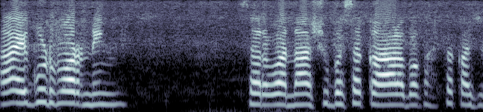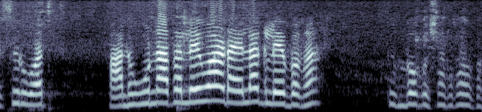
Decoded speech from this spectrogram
हाय गुड मॉर्निंग सर्वांना शुभ सकाळ. बघा सकाळची सुरुवात. आणि ऊन आता लय वाढायला लागले बघा. तुम्ही बघू शकता बघा.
